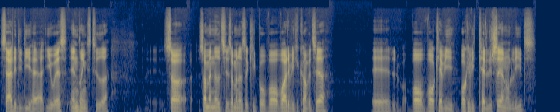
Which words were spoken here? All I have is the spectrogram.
særligt i de her iOS-ændringstider, så, så, er man nødt til, så er man nødt til at kigge på, hvor, hvor er det, vi kan konvertere? Øh, hvor, hvor, kan vi, hvor kan vi katalysere nogle leads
